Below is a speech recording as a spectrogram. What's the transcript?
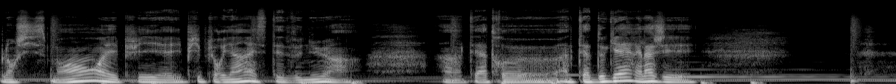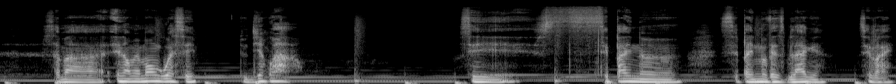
blanchissement, et puis plus rien, et c'était devenu un, un théâtre un théâtre de guerre. Et là, j'ai ça m'a énormément angoissé de dire waouh, c'est pas une c'est pas une mauvaise blague, c'est vrai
